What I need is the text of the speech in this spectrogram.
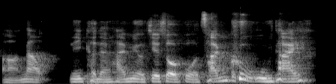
啊，那你可能还没有接受过残酷舞台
